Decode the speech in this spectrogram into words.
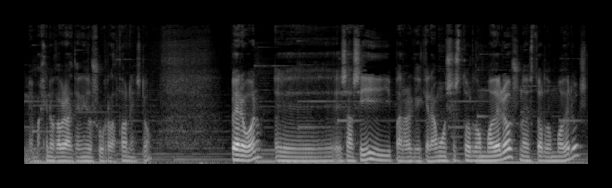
me imagino que habrá tenido sus razones, ¿no? Pero bueno, eh, es así y para el que queramos estos dos modelos, uno de estos dos modelos,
